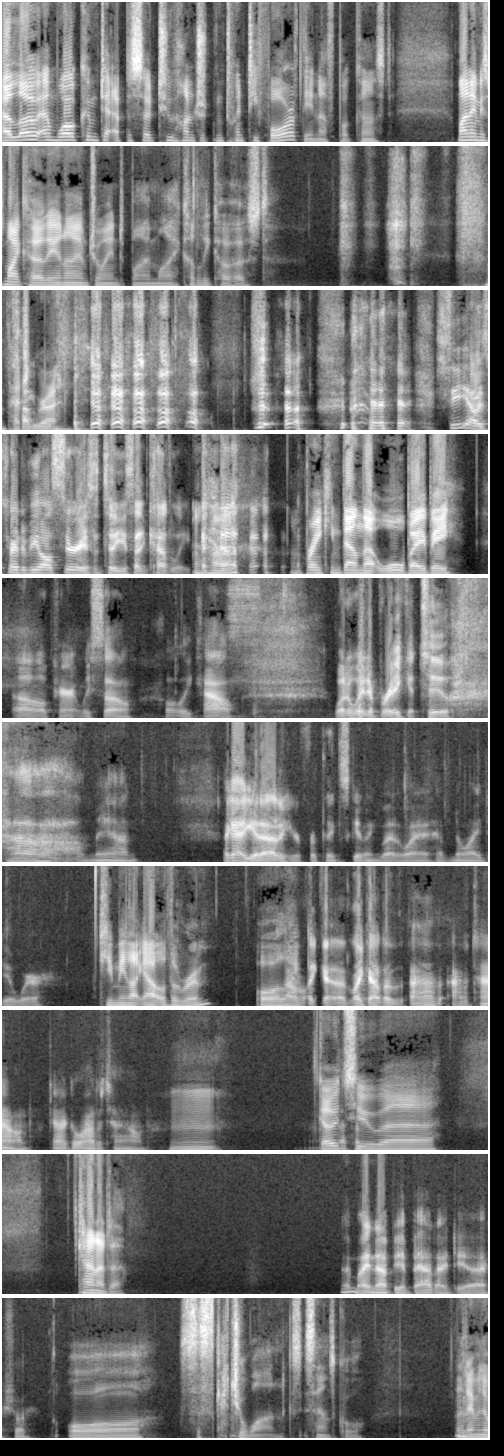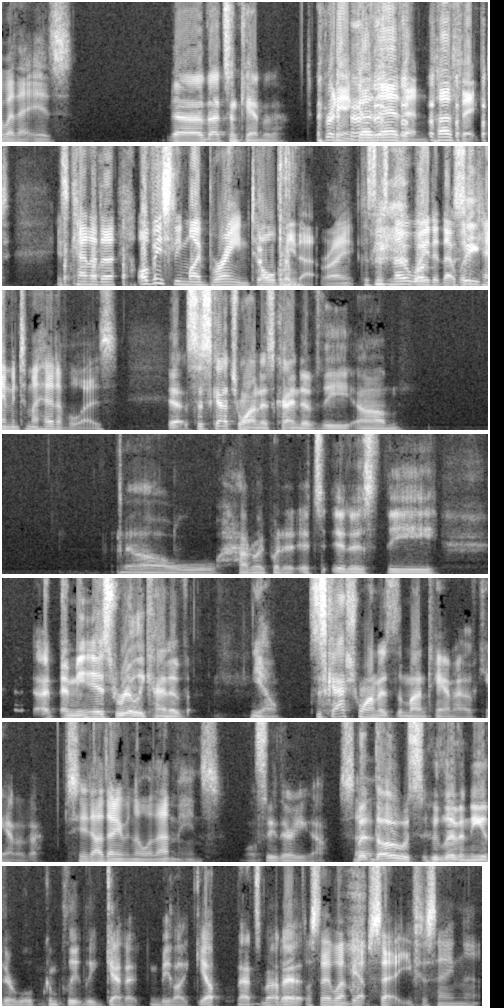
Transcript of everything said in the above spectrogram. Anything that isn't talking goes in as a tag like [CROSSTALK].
Hello and welcome to episode 224 of the Enough Podcast. My name is Myke Hurley and I am joined by my cuddly co host, [LAUGHS] Patrick Rhone. [LAUGHS] See, I was trying to be all serious until you said cuddly. Uh-huh. [LAUGHS] I'm breaking down that wall, baby. Oh, apparently so. Holy cow. What a way to break it, too. [SIGHS] Oh, man. I got to get out of here for Thanksgiving, by the way. I have no idea where. Do you mean like out of the room? Or like, No, like, uh, like out of out of, out of town. Gotta go out of town. go that's to uh, Canada That might not be a bad idea, actually. or Saskatchewan because it sounds cool? I don't even know where that is. Uh, that's in Canada. Brilliant. Go there then. [LAUGHS] Perfect. It's Canada. Obviously, my brain told me that, right? Because there's no way Well, that that would have came into my head otherwise. Yeah, Saskatchewan is kind of the um oh, how do I put it? It's it is the I, I mean it's really kind of you know Saskatchewan is the Montana of Canada. See, I don't even know what that means. Well, see, there you go. So- but those who live in either will completely get it and be like, "Yep, that's about it." Plus, they won't be upset at you for saying that.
